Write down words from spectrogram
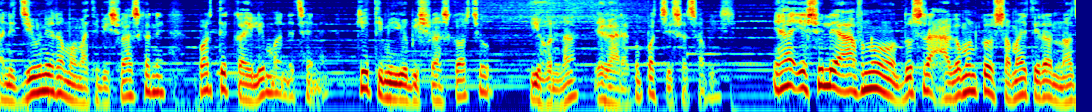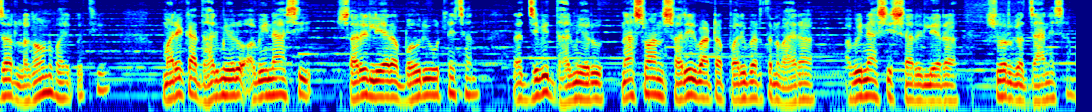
अनि जिउने र म माथि विश्वास गर्ने प्रत्येक कहिले मर्ने छैन। के तिमी यो विश्वास गर्छौ? योहन्ना एघारको पच्चिस र छब्बिस। यहाँ यसुले आफ्नो दोस्रो आगमनको समयतिर नजर लगाउनु भएको थियो। मरेका धर्मीहरू अविनाशी शरीर लिएर बौरी उठ्नेछन् र जीवित धर्मीहरू नासवान शरीरबाट परिवर्तन भएर अविनाशी शरीर लिएर स्वर्ग जानेछन्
